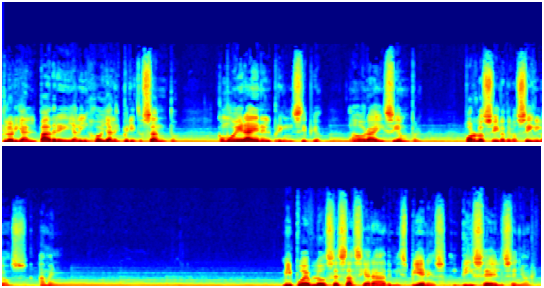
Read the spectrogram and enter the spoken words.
Gloria al Padre y al Hijo y al Espíritu Santo, como era en el principio, ahora y siempre, por los siglos de los siglos. Amén. Mi pueblo se saciará de mis bienes, dice el Señor.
